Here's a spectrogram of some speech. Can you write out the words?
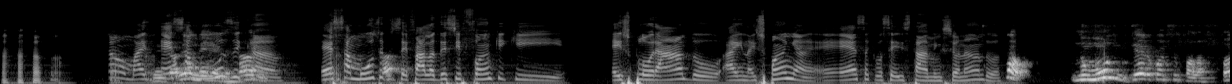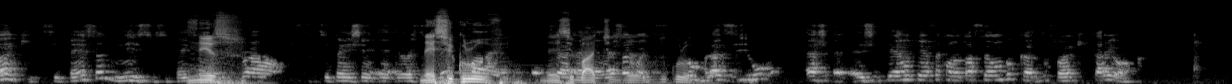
Não, mas essa música, sabe? essa música que você fala desse funk que é explorado aí na Espanha, é essa que você está mencionando? Não, no mundo inteiro, quando se fala funk, se pensa nisso, se pensa Nisso. Brown, se pensa em, é, é, Nesse groove, nesse é, é, batido essa coisa. do No groove. Brasil, é- é- esse termo tem essa conotação do, do funk carioca.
